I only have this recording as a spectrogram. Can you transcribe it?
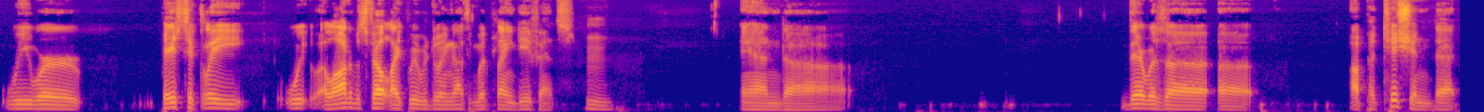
We were basically we a lot of us felt like we were doing nothing but playing defense, Hmm. and uh, there was a, a a petition that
